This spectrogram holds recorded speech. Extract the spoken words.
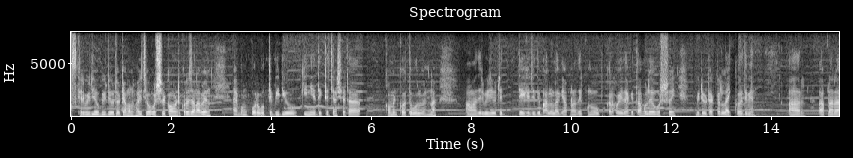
আজকের ভিডিও ভিডিওটা কেমন হয়েছে অবশ্যই কমেন্ট করে জানাবেন। এবং পরবর্তী ভিডিও কী নিয়ে দেখতে চান সেটা কমেন্ট করতে বলবেন না। আমাদের ভিডিওটি দেখে যদি ভালো লাগে, আপনাদের কোনো উপকার হয়ে থাকে, তাহলে অবশ্যই ভিডিওটা একটা লাইক করে দেবেন। আর আপনারা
